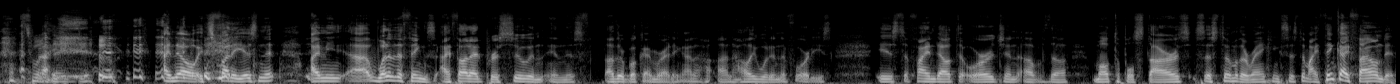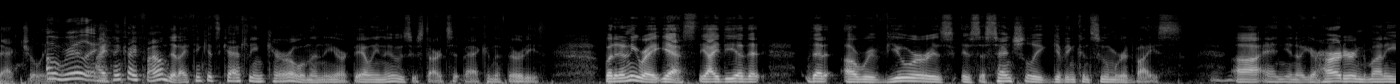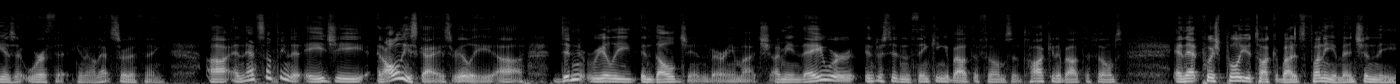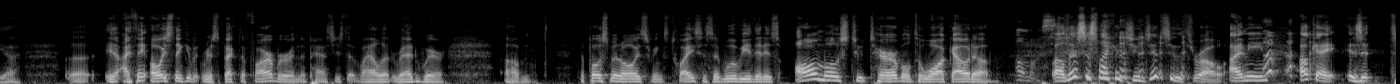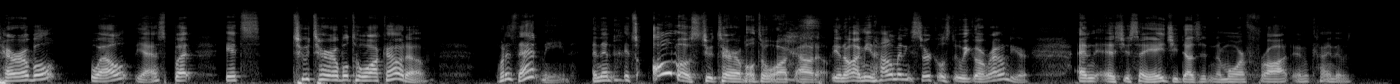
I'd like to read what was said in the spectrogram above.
That's what they do. I know it's funny, isn't it? I mean, uh, one of the things I thought I'd pursue in, in this other book I'm writing on on Hollywood in the 40s is to find out the origin of the multiple stars system, the ranking system. I think I found it actually. Oh, really? I think I found it. I think it's Kathleen Carroll in the New York Daily News who starts it back in the 30s. But at any rate, yes, the idea that that a reviewer is is essentially giving consumer advice, uh, and you know your hard-earned money is it worth it? You know that sort of thing. Uh, and that's something that Agee and all these guys really uh, didn't really indulge in very much. I mean, they were interested in thinking about the films and talking about the films, and that push pull you talk about. It's funny you mentioned the. Uh, uh, I think always think of it in respect to Farber and the passage that Violet read, where um, the postman always rings twice is a movie that is almost too terrible to walk out of. Almost. Well, this is like a jujitsu throw. I mean, okay, is it terrible? Well, yes, but it's too terrible to walk out of. What does that mean? And then it's almost too terrible to walk out of. You know, I mean, how many circles do we go around here? And as you say, Agee does it in a more fraught and kind of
